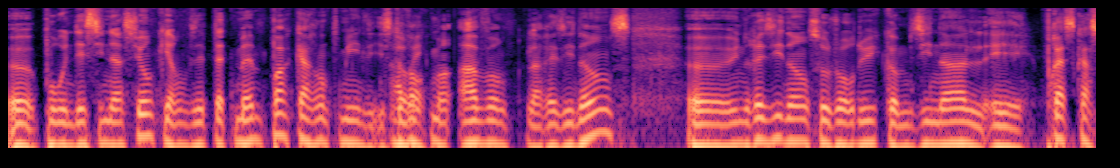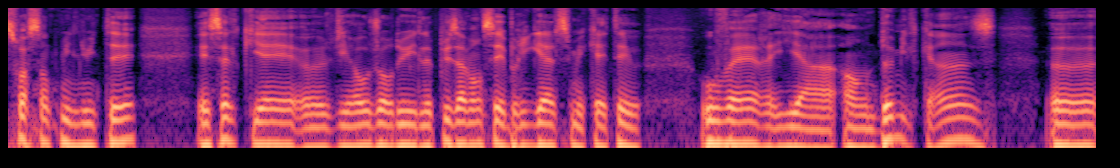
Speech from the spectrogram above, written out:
euh, pour une destination qui en faisait peut-être même pas 40 000 historiquement avant, la résidence. Euh, une résidence aujourd'hui comme Zinal est presque à 60 000 nuitées et celle qui est, euh, je dirais aujourd'hui, le plus avancée, Brigels, mais qui a été ouvert il y a en 2015 euh,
